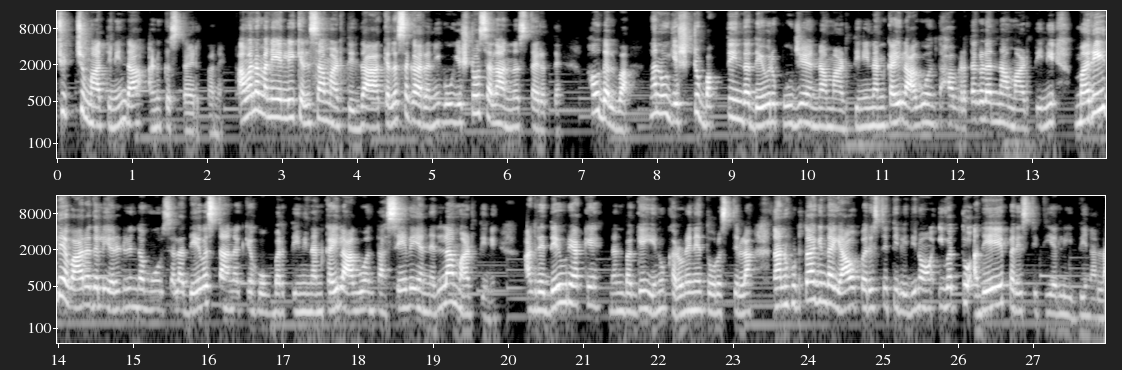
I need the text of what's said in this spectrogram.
ಚುಚ್ಚು ಮಾತಿನಿಂದ ಅಣಕಿಸ್ತಾ ಇರ್ತಾನೆ. ಅವನ ಮನೆಯಲ್ಲಿ ಕೆಲಸ ಮಾಡ್ತಿದ್ದ ಕೆಲಸಗಾರನಿಗೂ ಎಷ್ಟೋ ಸಲ ಅನ್ನಿಸ್ತಾ ಇರುತ್ತೆ. ಹೌದಲ್ವಾ? ನಾನು ಎಷ್ಟು ಭಕ್ತಿಯಿಂದ ದೇವರ ಪೂಜೆಯನ್ನ ಮಾಡ್ತೀನಿ ನನ್ನ ಕೈಲಾಗುವಂತಹ ವ್ರತಗಳನ್ನ ಮಾಡ್ತೀನಿ, ಮರೀದೆ ವಾರದಲ್ಲಿ ಎರಡರಿಂದ ಮೂರು ಸಲ ದೇವಸ್ಥಾನಕ್ಕೆ ಹೋಗಿ ಬರ್ತೀನಿ ನನ್ನ ಕೈಲಾಗುವಂತಹ ಸೇವೆಯನ್ನೆಲ್ಲ ಮಾಡ್ತೀನಿ. ಆದ್ರೆ ದೇವ್ರು ಯಾಕೆ ನನ್ನ ಬಗ್ಗೆ ಏನು ಕರುಣೆನೇ ತೋರಿಸ್ತಿಲ್ಲ? ನಾನು ಹುಟ್ಟಿದಾಗಿಂದ ಯಾವ ಪರಿಸ್ಥಿತಿಲಿ ಇದ್ದೀನೋ ಇವತ್ತು ಅದೇ ಪರಿಸ್ಥಿತಿಯಲ್ಲಿ ಇದ್ದೀನಲ್ಲ.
